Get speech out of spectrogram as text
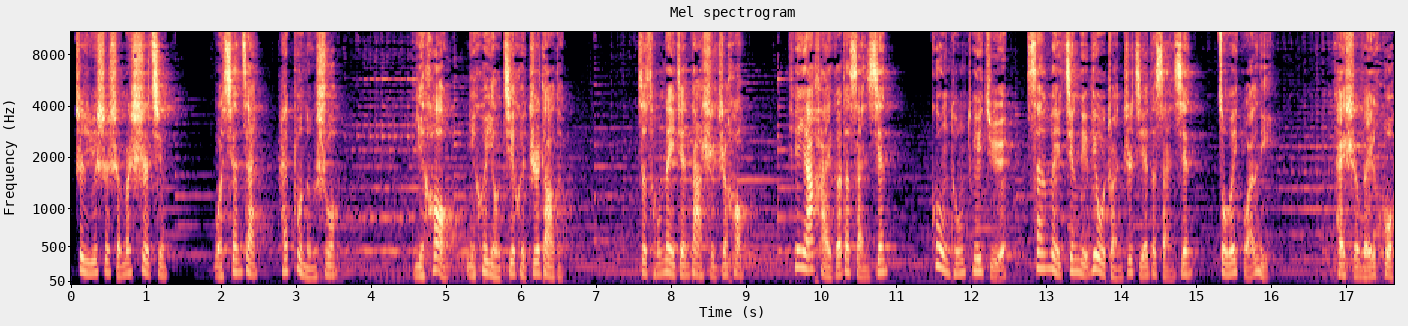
至于是什么事情，我现在还不能说。以后你会有机会知道的。自从那件大事之后，天涯海阁的散仙共同推举三位经历六转之劫的散仙作为管理，开始维护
